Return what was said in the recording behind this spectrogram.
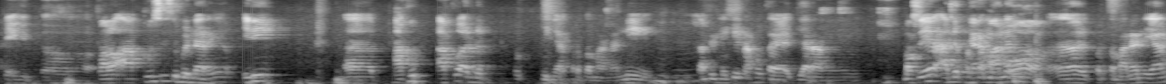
kayak gitu Kalau aku sih sebenarnya ini eh, aku aku ada punya pertemanan nih, Mm-mm. tapi mungkin aku kayak jarang maksudnya ada pertemanan eh, pertemanan yang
